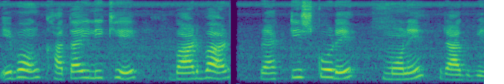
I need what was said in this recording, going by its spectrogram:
এবং খাতায় লিখে বারবার প্র্যাকটিস করে মনে রাখবে।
